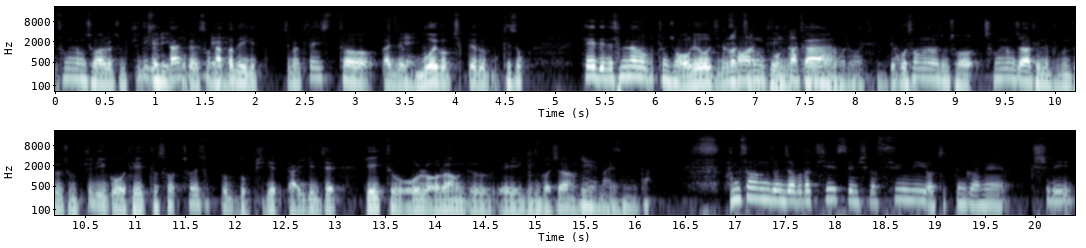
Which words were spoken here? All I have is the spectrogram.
성능 저하를 좀 줄이겠다. 줄이고, 그러니까 서- 네. 아까도 얘기했지만 트랜지스터가 이제 네. 무어의 법칙대로 계속 해야 되는데 3나노부터는 좀 어려워지는 그렇죠. 상황이 되니까 이제 그 성능을 좀 저, 성능 저하되는 부분들을 좀 줄이고 데이터 서- 처리 속도도 높이겠다. 이게 이제 게이트 올 어라운드의 얘기인 거죠. 예, 네. 맞습니다. 삼성전자보다 TSMC가 수율이 어쨌든 간에 확실히.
